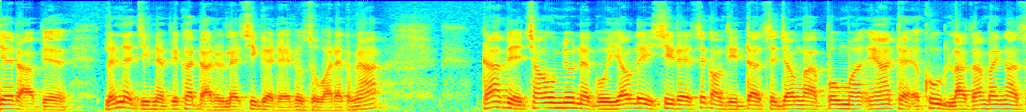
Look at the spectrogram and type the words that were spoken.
ကျဲတာအပြင်လက်နက်ကြီးနဲ့ပစ်ခတ်တာတွေလည်းရှိခဲ့တယ်လို့ဆိုပါတယ်ခင်ဗျာ ဒါအပြင်ချောင်းဦးမြို့နယ်ကိုရောက်လေရှိတဲ့စစ်ကောင်စီတပ်စစ်ကြောင်းကပုံမှန်အင်အားထက်အခုလာသန်းပိုင်းကစ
